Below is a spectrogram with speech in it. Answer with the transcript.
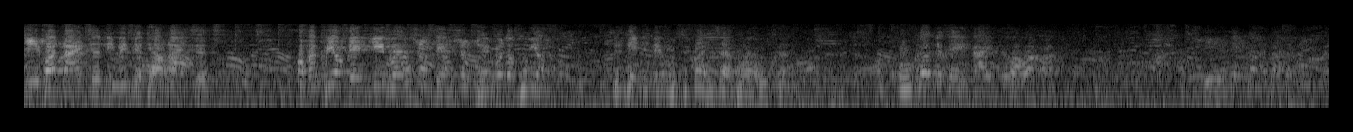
喜欢哪一只你们就挑哪一只，我们不用点积分数、点数，全部都不用，只给你们五十块色破五颗，五颗就可以带一只娃娃了。里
